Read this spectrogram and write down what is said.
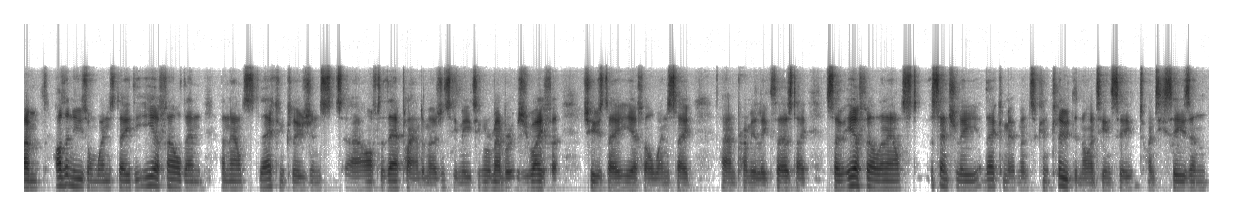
Um, other news on Wednesday: the EFL then announced their conclusions uh, after their planned emergency meeting. Remember, it was UEFA Tuesday, EFL Wednesday, and Premier League Thursday. So EFL announced essentially their commitment to conclude the 1920 season,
